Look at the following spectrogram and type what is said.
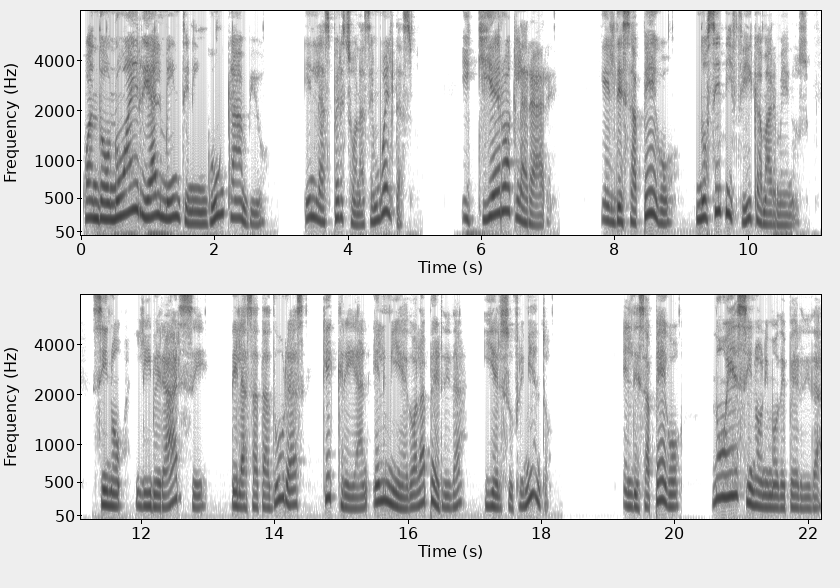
cuando no hay realmente ningún cambio en las personas envueltas. Y quiero aclarar que el desapego no significa amar menos, sino liberarse de las ataduras que crean el miedo a la pérdida y el sufrimiento. El desapego no es sinónimo de pérdida,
